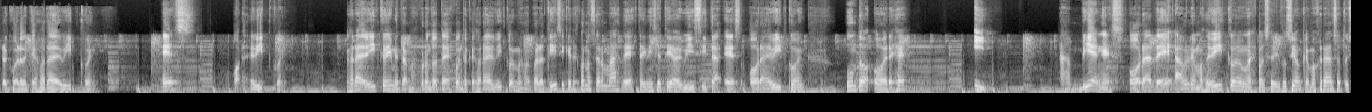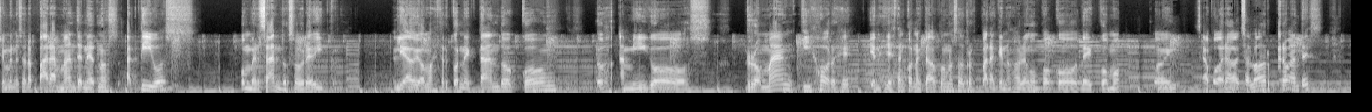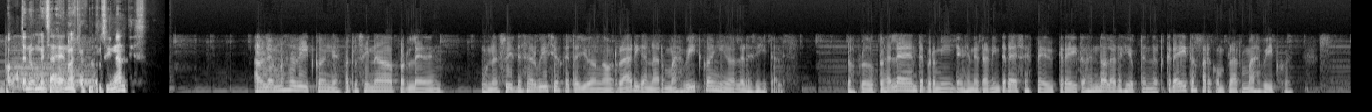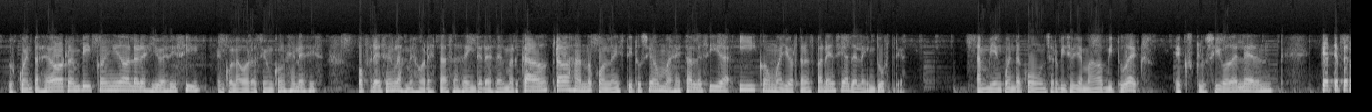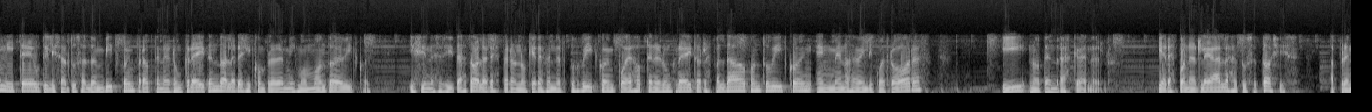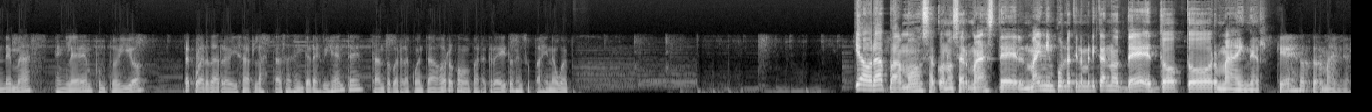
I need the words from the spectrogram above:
recuerden que es hora de Bitcoin. Es hora de Bitcoin. Es hora de Bitcoin. Mientras más pronto te des cuenta que es hora de Bitcoin, mejor para ti. Si quieres conocer más de esta iniciativa, visita es hora de Bitcoin.org. Y también es hora de Hablemos de Bitcoin, un espacio de difusión que hemos creado en Situación Venezuela para mantenernos activos conversando sobre Bitcoin. El día de hoy vamos a estar conectando con los amigos Román y Jorge, quienes ya están conectados con nosotros para que nos hablen un poco de cómo se ha apoderado de El Salvador. Pero antes, vamos a tener un mensaje de nuestros patrocinantes. Hablemos de Bitcoin es patrocinado por Leden una suite de servicios que te ayudan a ahorrar y ganar más Bitcoin y dólares digitales. Los productos de Leden te permiten generar intereses, pedir créditos en dólares y obtener créditos para comprar más Bitcoin. Tus cuentas de ahorro en Bitcoin y dólares USDC, en colaboración con Genesis, ofrecen las mejores tasas de interés del mercado, trabajando con la institución más establecida y con mayor transparencia de la industria. También cuenta con un servicio llamado B2X, exclusivo de Leden, que te permite utilizar tu saldo en Bitcoin para obtener un crédito en dólares y comprar el mismo monto de Bitcoin. Y si necesitas dólares pero no quieres vender tus Bitcoin, puedes obtener un crédito respaldado con tu Bitcoin en menos de 24 horas y no tendrás que venderlos. ¿Quieres ponerle alas a tus satoshis? Aprende más en leden.io. Recuerda revisar las tasas de interés vigentes, tanto para la cuenta de ahorro como para créditos en su página web. Y ahora vamos a conocer más del mining pool latinoamericano de Dr. Miner. ¿Qué es Dr. Miner?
